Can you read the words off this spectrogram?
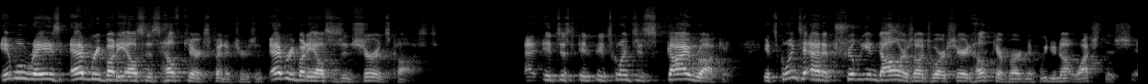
it will raise everybody else's healthcare expenditures and everybody else's insurance cost. Uh, it just it, it's going to skyrocket. It's going to add a trillion dollars onto our shared healthcare burden if we do not watch this shit.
